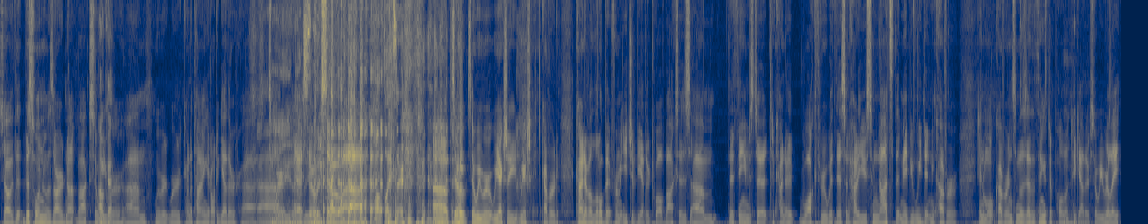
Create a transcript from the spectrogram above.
So th- this one was our knot box. So we were um, we were we're kind of tying it all together. Uh, Ah, where- yeah, yeah. So see. so uh, well played, sir. uh, so so we were we actually we actually covered kind of a little bit from each of the other 12 boxes um, the themes to, to kind of walk through with this and how to use some knots that maybe we didn't cover and won't cover and some of those other things to pull it Mhm. together so we really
